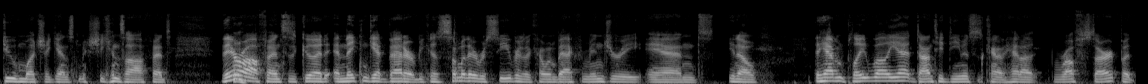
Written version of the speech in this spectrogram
do much against Michigan's offense. Their offense is good, and they can get better because some of their receivers are coming back from injury, and you know they haven't played well yet. Dontay Demus has kind of had a rough start, but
